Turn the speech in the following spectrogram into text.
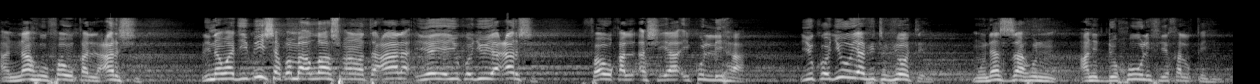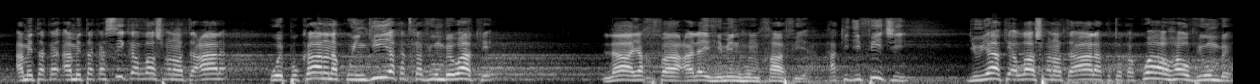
annahu fawqa al-arshi linawajibisha kwamba Allah subhanahu wa ta'ala yeye yuko juu ya arshi fawqa al-ashya'i kulliha yuko juu ya vitu vyote munazzahun anid dukhuli fi khalqihi ametaka ametakasika Allah subhanahu wa ta'ala kuepukana na kuingia katika viumbe wake la yakhfa alayhi minhum khafiya hakijifichi juu yake Allah subhanahu wa ta'ala kutoka kwao hao viumbe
